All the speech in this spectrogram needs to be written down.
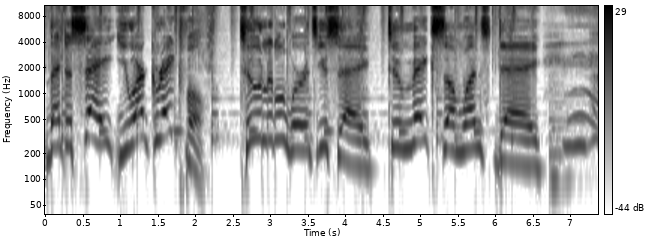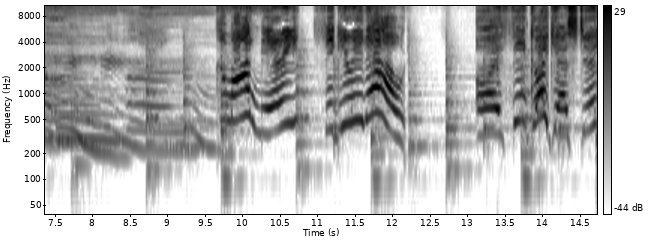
than to say you are grateful? Two little words you say to make someone's day. Come on, Mary. Figure it out. I think I guessed it.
